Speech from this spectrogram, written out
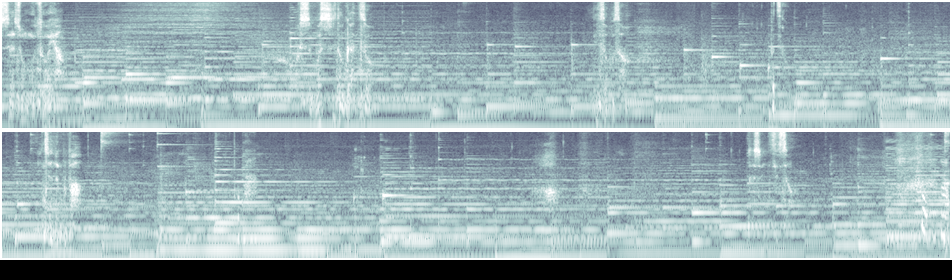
是在装模作样，我什么事都敢做。你走不走？不走。你真的不怕？不怕。好，这是你自找。不怕。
